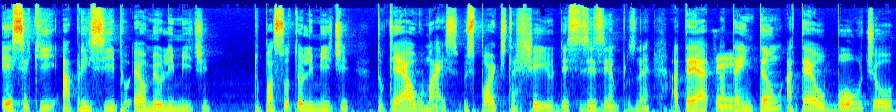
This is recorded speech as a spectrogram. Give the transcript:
esse aqui a princípio é o meu limite. Tu passou teu limite, tu quer algo mais. O esporte tá cheio desses exemplos, né? Até, até então, até o Bolt ou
